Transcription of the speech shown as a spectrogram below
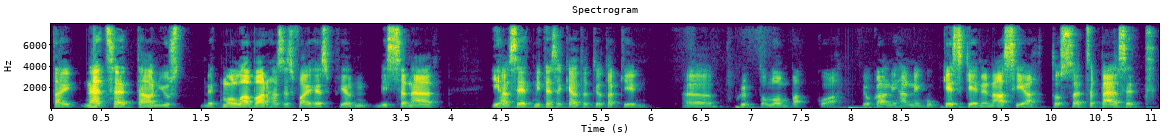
Tai näet sä, että on just, että me ollaan varhaisessa vaiheessa vielä, missä nämä, ihan se, että miten sä käytät jotakin ö, kryptolompakkoa, joka on ihan niin kuin keskeinen asia tuossa, että sä pääset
